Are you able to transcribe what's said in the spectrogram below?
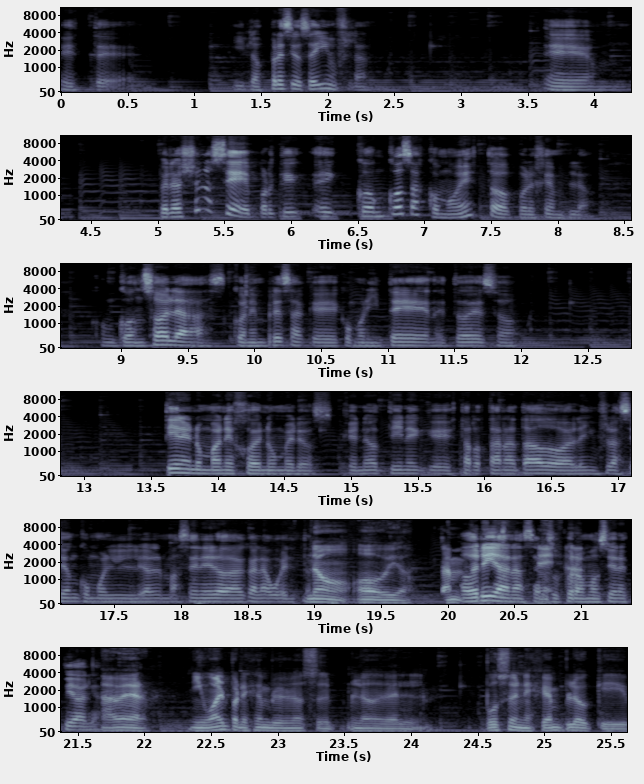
Este, y los precios se inflan. Eh, pero yo no sé, porque eh, con cosas como esto, por ejemplo, con consolas, con empresas que como Nintendo y todo eso, tienen un manejo de números que no tiene que estar tan atado a la inflación como el almacenero de acá a la vuelta. No, obvio. Tam- Podrían hacer Eh, sus promociones piola. A ver, igual por ejemplo, los- lo del, puse un ejemplo que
